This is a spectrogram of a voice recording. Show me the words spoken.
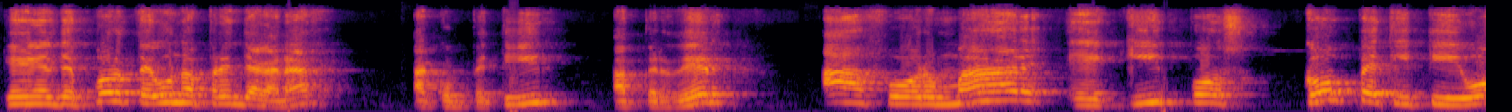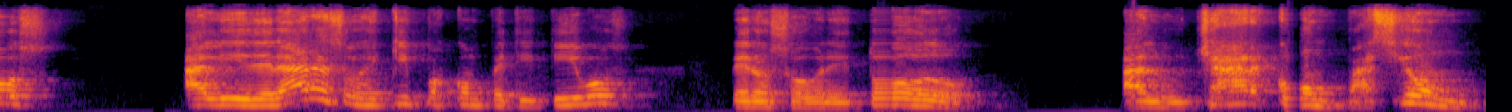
que en el deporte uno aprende a ganar, a competir, a perder, a formar equipos competitivos, a liderar esos equipos competitivos, pero sobre todo a luchar con pasión,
